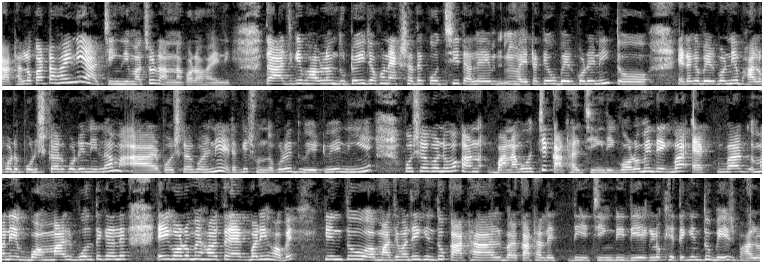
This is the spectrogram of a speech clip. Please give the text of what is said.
কাঁঠালও কাটা হয়নি, আর চিংড়ি মাছও রান্না করা হয়নি। তো আজকে ভাবলাম দুটোই যখন একসাথে করছি, তাহলে এটাকেও বের করে নিই। তো এটাকে বের করে নিয়ে ভালো করে পরিষ্কার করে নিলাম, আর পরিষ্কার করে নিয়ে এটাকে সুন্দর করে ধুয়ে টুয়ে নিয়ে পরিষ্কার করে নেব। কারণ বানাবো হচ্ছে কাঁঠাল চিংড়ি। গরমে দেখবা একবার মানে মাছ বলতে গেলে এই গরমে হয়তো একবারই হবে, কিন্তু মাঝে মাঝে কিন্তু কাঁঠাল বা কাঁঠালের দিয়ে, চিংড়ি দিয়ে এগুলো খেতে কিন্তু বেশ ভালো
